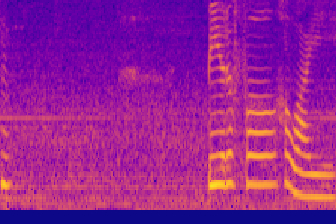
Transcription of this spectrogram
Beautiful Hawaii.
